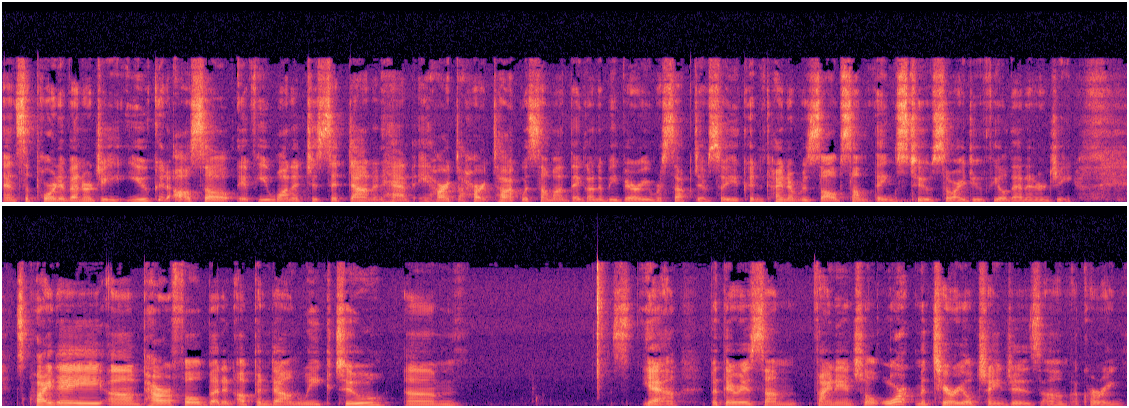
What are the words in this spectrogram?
and supportive energy. You could also, if you wanted to sit down and have a heart to heart talk with someone, they're going to be very receptive. So you can kind of resolve some things too. So I do feel that energy. It's quite a um, powerful but an up and down week too. Um, yeah, but there is some financial or material changes um, occurring.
